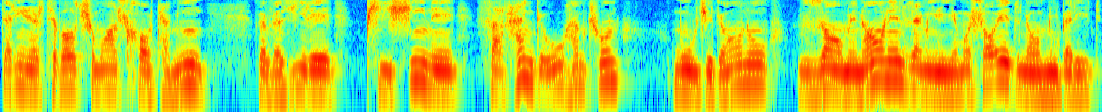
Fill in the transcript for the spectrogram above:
در این ارتباط شما از خاتمی و وزیر پیشین فرهنگ او همچون موجدان و زامنان زمینه مساعد نام می‌برید.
